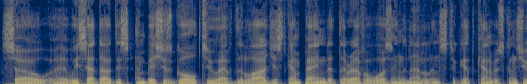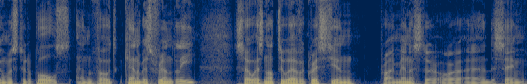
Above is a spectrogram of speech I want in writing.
So uh, we set out this ambitious goal to have the largest campaign that there ever was in the Netherlands to get cannabis consumers to the polls and vote cannabis friendly, so as not to have a Christian prime minister or uh, the same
